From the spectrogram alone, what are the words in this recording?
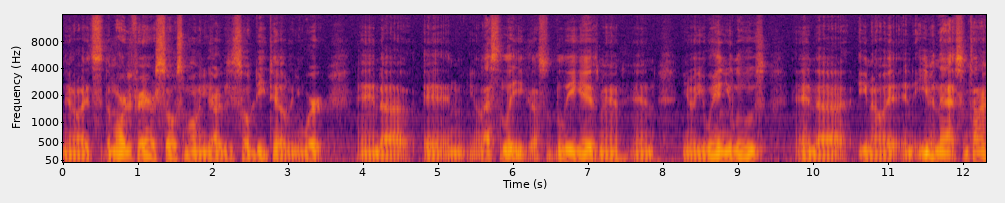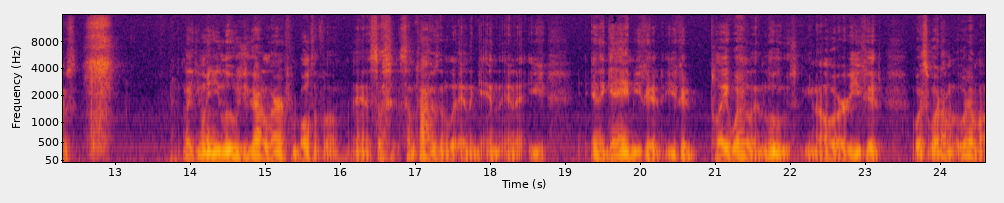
you know, it's the margin for error is so small, and you got to be so detailed in your work. And uh, and you know that's the league. That's what the league is, man. And you know you win, you lose, and uh, you know, and even that sometimes like you win, you lose. You got to learn from both of them. And so sometimes in the in the in in a, you, in a game, you could you could play well and lose. You know, or you could what's what I'm what am I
